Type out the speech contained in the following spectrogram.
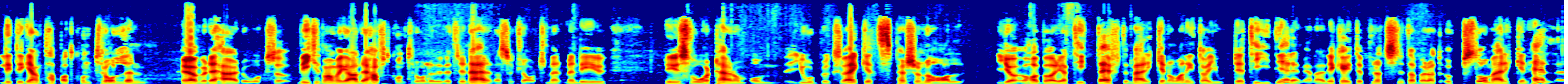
lite grann tappat kontrollen över det här då också. Vilket man har ju aldrig haft kontroll över veterinärerna såklart. Men, men det är ju det är ju svårt här om, om Jordbruksverkets personal har börjat titta efter märken om man inte har gjort det tidigare. Menar. Det kan ju inte plötsligt ha börjat uppstå märken heller.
